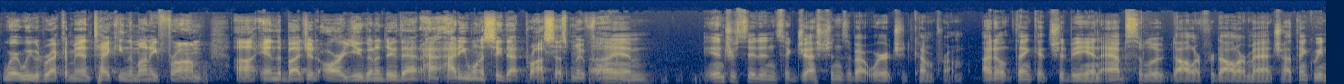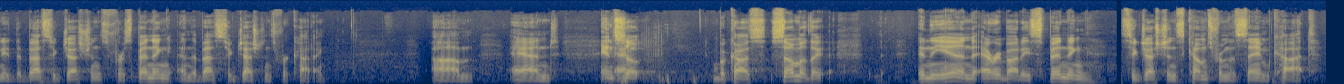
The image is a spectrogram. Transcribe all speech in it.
where we would recommend taking the money from uh, in the budget? Are you going to do that? How, how do you want to see that process move forward? I am interested in suggestions about where it should come from. I don't think it should be an absolute dollar for dollar match. I think we need the best suggestions for spending and the best suggestions for cutting. Um, and And so, because some of the, in the end, everybody's spending suggestions comes from the same cut.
